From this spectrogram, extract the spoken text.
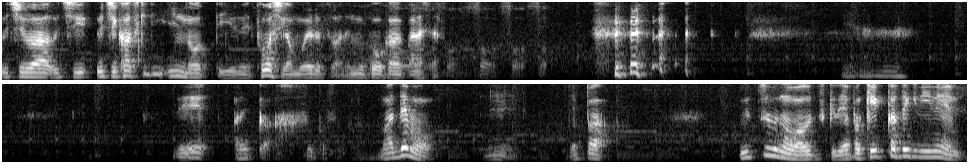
うちは、うち、うち勝つ気でいんのっていうね、闘志が燃えるっすわね、向こう側からしたら。そうそうそうそう で、あれか、そうかそうか。まあでも、ね、やっぱ、打つのは打つけど、やっぱ結果的にね、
